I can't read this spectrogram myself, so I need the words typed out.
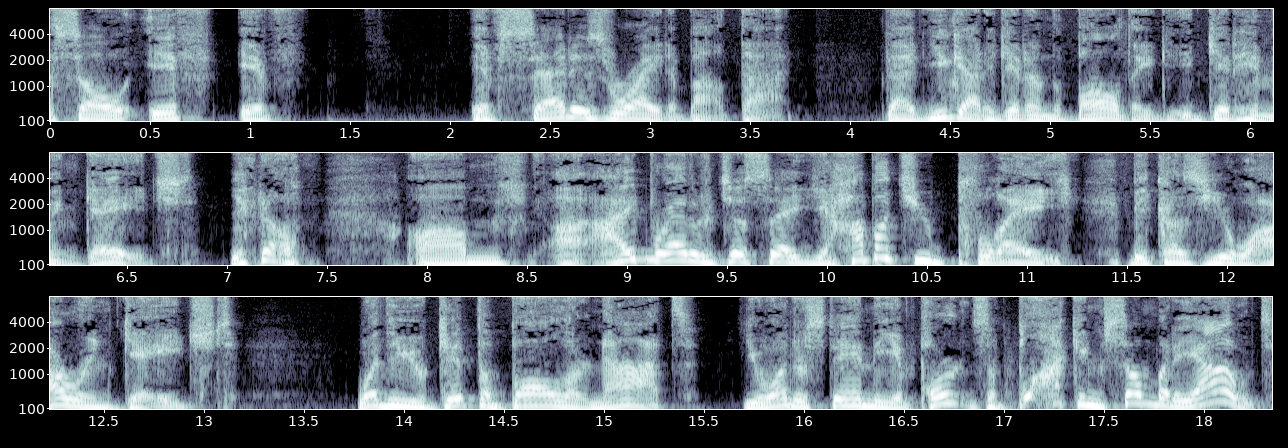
So if if if said is right about that, that you got to get him the ball to get him engaged. You know, um, I'd rather just say, how about you play because you are engaged, whether you get the ball or not. You understand the importance of blocking somebody out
